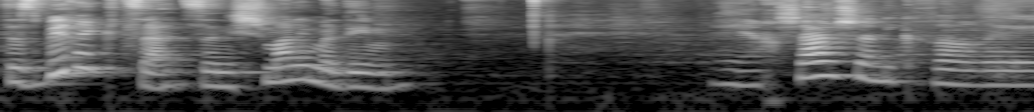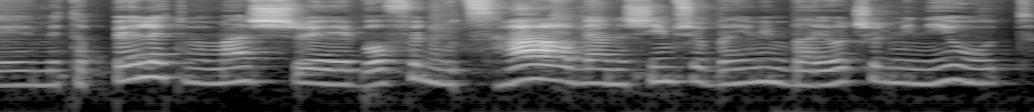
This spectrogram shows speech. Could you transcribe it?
תסבירי קצת, זה נשמע לי מדהים. אה, עכשיו שאני כבר אה, מטפלת ממש אה, באופן מוצהר באנשים שבאים עם בעיות של מיניות,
